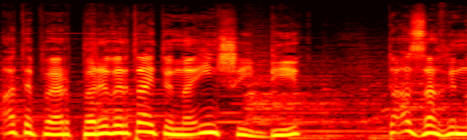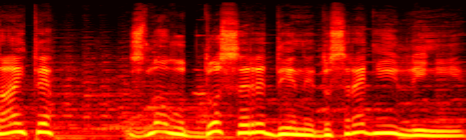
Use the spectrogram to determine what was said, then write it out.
А тепер перевертайте на інший бік та загинайте знову до середини, до середньої лінії.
